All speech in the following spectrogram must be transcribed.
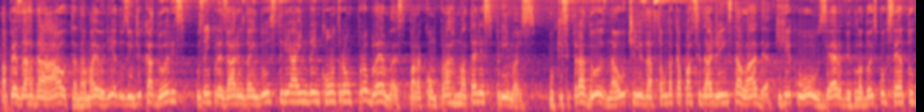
Apesar da alta na maioria dos indicadores, os empresários da indústria ainda encontram problemas para comprar matérias-primas, o que se traduz na utilização da capacidade instalada, que recuou 0,2%,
